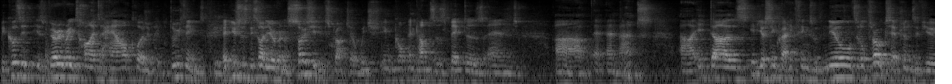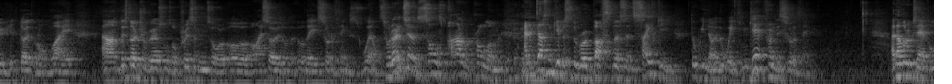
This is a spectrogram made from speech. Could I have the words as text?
Because it is very, very tied to how Clojure people do things, it uses this idea of an associative structure which encompasses vectors and, uh, and, and, maps. Uh, it does idiosyncratic things with nils. It'll throw exceptions if you hit, go the wrong way. Um, there's no traversals or prisms or, or ISOs or, or, these sort of things as well. So it only sort of solves part of the problem, and it doesn't give us the robustness and safety that we know that we can get from this sort of thing. Another example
